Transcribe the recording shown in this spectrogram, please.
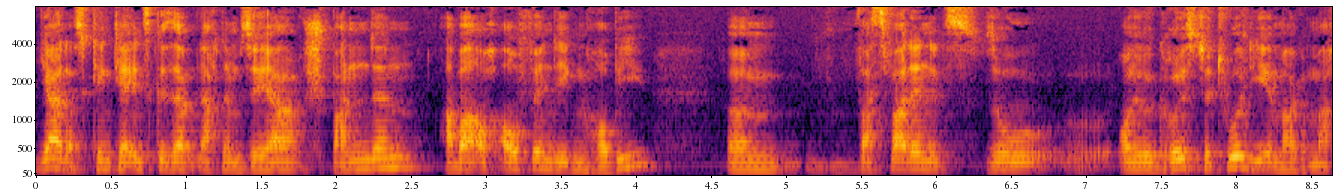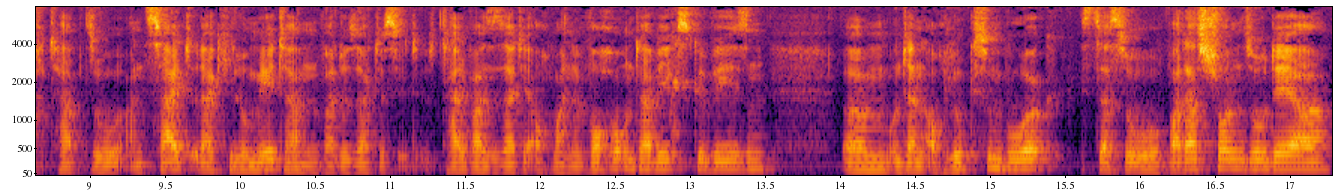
Ja, das klingt ja insgesamt nach einem sehr spannenden, aber auch aufwendigen Hobby. Ähm, was war denn jetzt so eure größte Tour, die ihr mal gemacht habt, so an Zeit oder Kilometern? Weil du sagtest, teilweise seid ihr auch mal eine Woche unterwegs gewesen ähm, und dann auch Luxemburg. Ist das so, war das schon so der,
